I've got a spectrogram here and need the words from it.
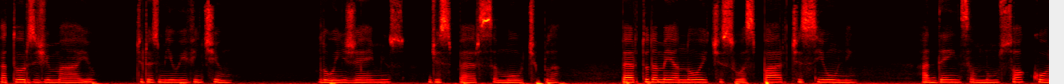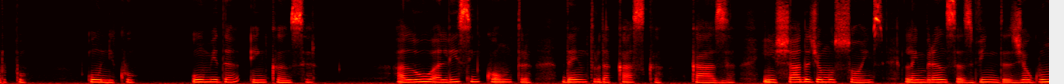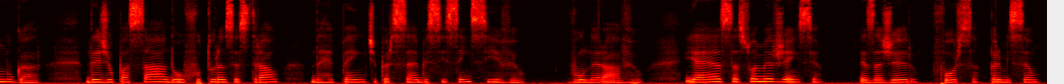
14 de maio de 2021. Lua em Gêmeos, dispersa, múltipla. Perto da meia-noite, suas partes se unem, adensam num só corpo, único, úmida em Câncer. A lua ali se encontra, dentro da casca, casa, inchada de emoções, lembranças vindas de algum lugar, desde o passado ou futuro ancestral, de repente percebe-se sensível, vulnerável, e é essa sua emergência. Exagero, força, permissão,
